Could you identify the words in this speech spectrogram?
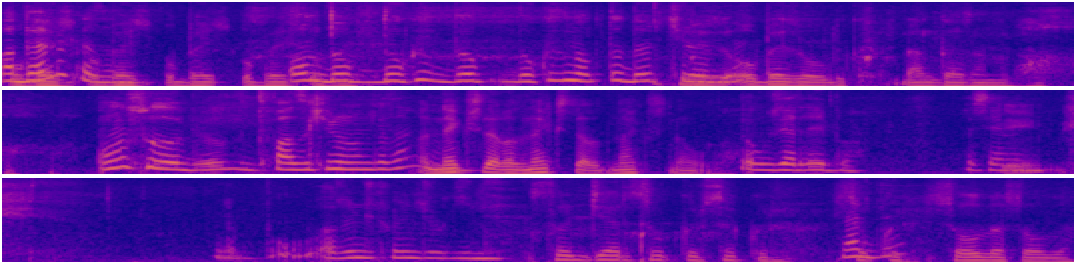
Lan ben mi Obez, kazandım? obez, obez, obez, Oğlum obez. 9.4 kilo. Mu? obez olduk. Ben kazandım. Ha ha ha. O nasıl olabiliyor? oğlum? Fazla kilo olan kazanmıyor? Next level, next level, next level. Yok güzel değil bu. Mesela Değilmiş. ya bu az önceki oyun çok iyiydi. Soldier, soccer, soccer. Nerede? Soccer. Solda, solda.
